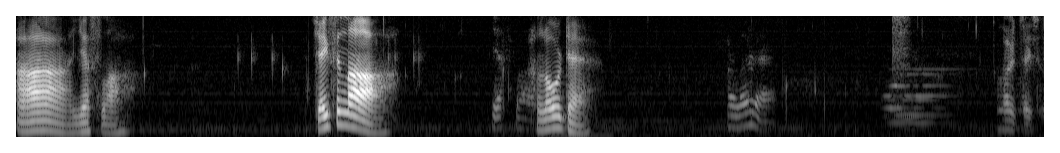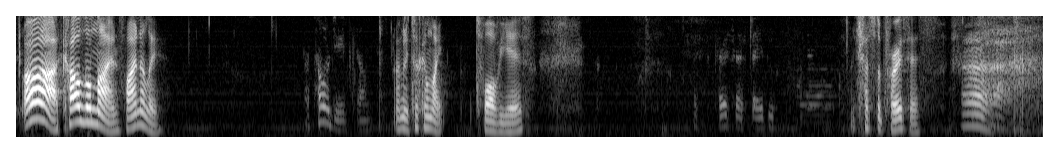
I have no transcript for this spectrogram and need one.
Ah, yes, Law. Jason Law. Yes, Lord. Hello there. Hello there. Hello, Jason. Ah, Carl's online, finally. I told you he'd come. Only took him like 12 years. It's the process, baby. Trust the process.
